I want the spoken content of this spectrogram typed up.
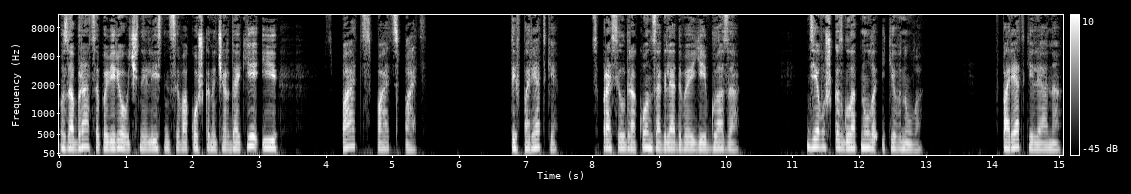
взобраться по веревочной лестнице в окошко на чердаке и Спать, спать, спать. «Ты в порядке?» — спросил дракон, заглядывая ей в глаза. Девушка сглотнула и кивнула. В порядке ли она?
